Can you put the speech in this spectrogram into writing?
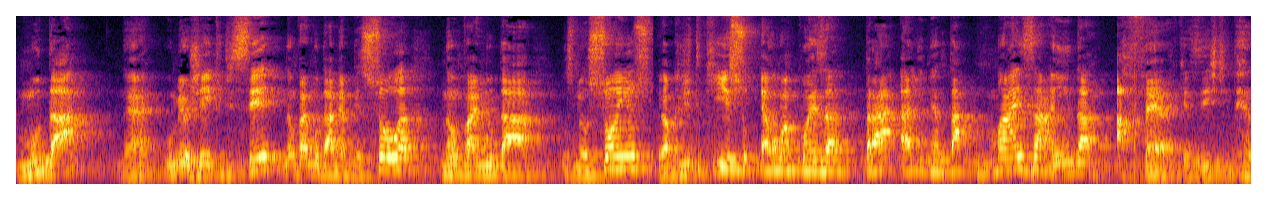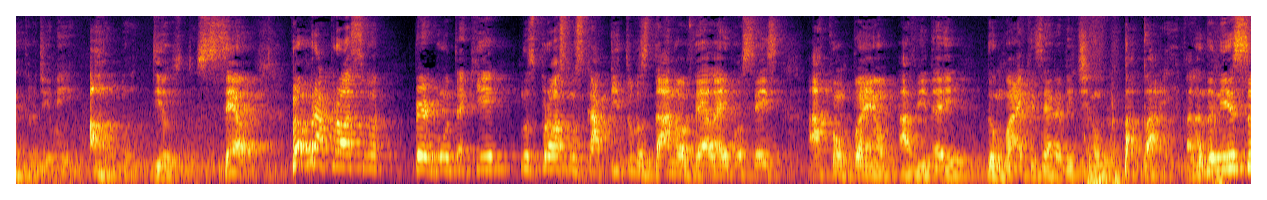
mudar, né? O meu jeito de ser, não vai mudar minha pessoa, não vai mudar os meus sonhos. Eu acredito que isso é uma coisa para alimentar mais ainda a fera que existe dentro de mim. Oh, meu Deus do céu! Vamos para a próxima pergunta aqui. Nos próximos capítulos da novela aí vocês acompanham a vida aí do Mike 021 Papai. Falando nisso,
